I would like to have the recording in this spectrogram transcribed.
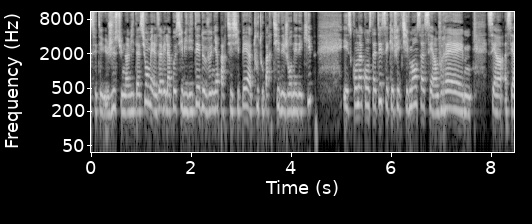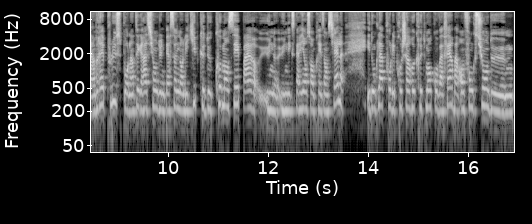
c'était juste une invitation, mais elles avaient la possibilité de venir participer à tout ou partie des journées d'équipe, et ce qu'on a constaté c'est qu'effectivement, ça, c'est un vrai, c'est un, c'est un vrai plus pour l'intégration d'une personne dans l'équipe que de commencer par une, une expérience en présentiel. Et donc là, pour les prochains recrutements qu'on va faire, bah, en fonction de,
